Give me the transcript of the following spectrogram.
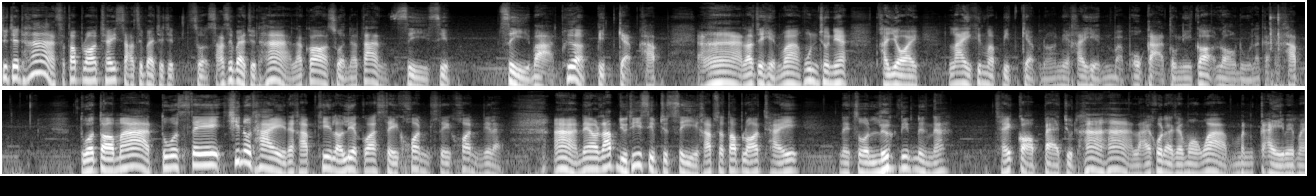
40.75 สต็อปลอสใช้ 38.7ส่วน38.5 แล้วก็ส่วนแนวต้าน 44 บาทเพื่อปิดแก็บครับ อ่า เราจะเห็นว่าหุ้นช่วงนี้ทยอยไล่ขึ้นมาปิดแก็บเนาะ เนี่ยใครเห็นแบบโอกาสตรงนี้ก็ลองดูแล้วกันนะครับ ตัวต่อมาตัวเซชิโนไทยนะครับ ที่เราเรียกว่าเซคอนเซคอนนี่แหละ อ่า แนวรับอยู่ที่ 10.4 ครับ สต็อปลอสใช้ในโซนลึกนิดนึงนะ ใช้กรอบ 8.55 หลายคนอาจจะมองว่ามันไกลไปไหม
